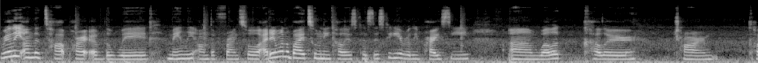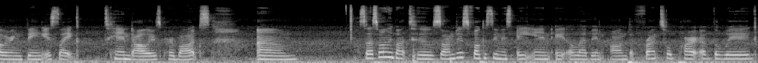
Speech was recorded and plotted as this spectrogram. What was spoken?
really on the top part of the wig, mainly on the frontal. I didn't want to buy too many colors because this could get really pricey. Um, Wella color charm coloring thing is like $10 per box um, so that's only about two. So i'm just focusing this 8n 811 on the frontal part of the wig.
